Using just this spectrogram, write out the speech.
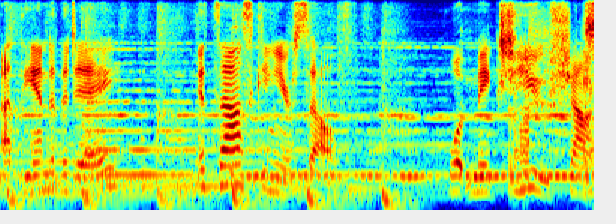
At the end of the day, it's asking yourself, what makes you shine?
